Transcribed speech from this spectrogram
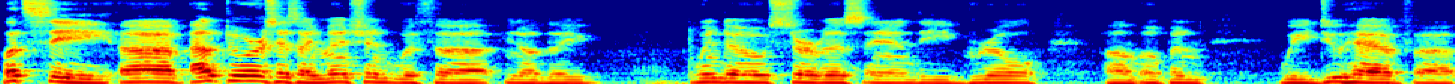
let's see. Uh, outdoors, as I mentioned, with, uh, you know, the window service and the grill um, open. We do have uh,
